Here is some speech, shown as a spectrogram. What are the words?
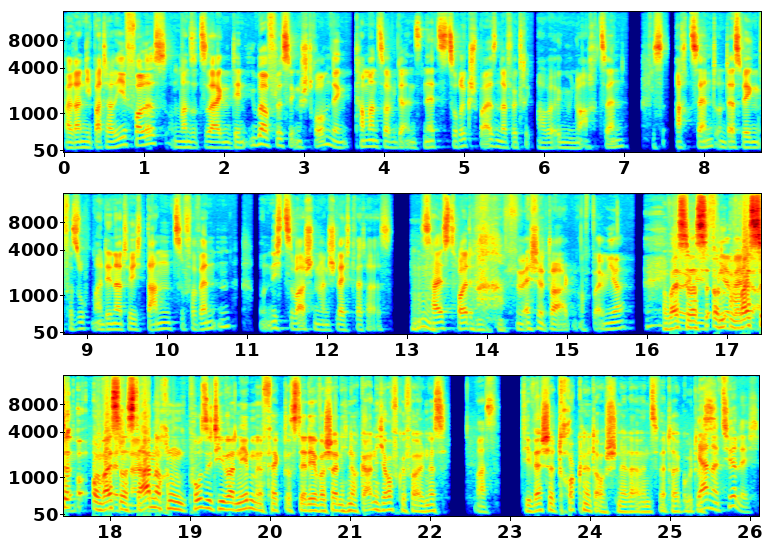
Weil dann die Batterie voll ist und man sozusagen den überflüssigen Strom, den kann man zwar wieder ins Netz zurückspeisen, dafür kriegt man aber irgendwie nur 8 Cent. Das ist 8 Cent und deswegen versucht man den natürlich dann zu verwenden und nicht zu waschen, wenn schlecht Wetter ist. Das Hm. heißt, heute war Wäschetag noch bei mir. Und weißt du, was, irgendwie und, weißt du, und weißt du, was da noch ein positiver Nebeneffekt ist, der dir wahrscheinlich noch gar nicht aufgefallen ist? Was? Die Wäsche trocknet auch schneller, wenn das Wetter gut ist. Ja, natürlich.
